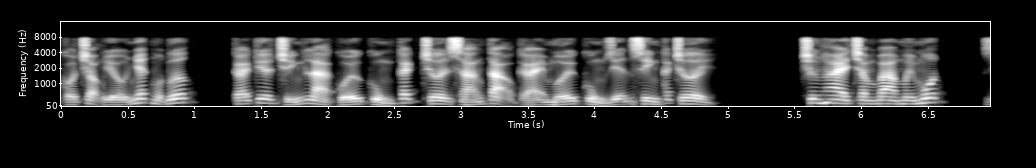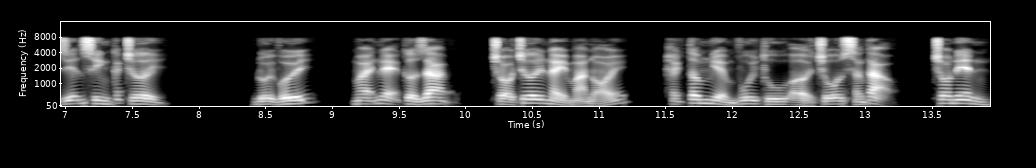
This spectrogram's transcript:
có trọng yếu nhất một bước, cái kia chính là cuối cùng cách chơi sáng tạo cái mới cùng diễn sinh cách chơi. Chương 231, diễn sinh cách chơi. Đối với, mãi nẹ cờ giáp, trò chơi này mà nói, hạch tâm niềm vui thú ở chỗ sáng tạo, cho nên,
